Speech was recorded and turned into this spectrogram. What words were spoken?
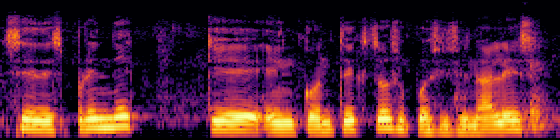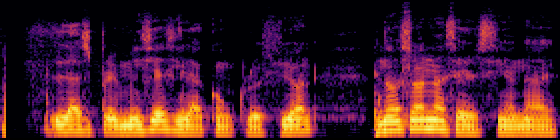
Se desprende que en contextos suposicionales las premisas y la conclusión no son aserciones.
